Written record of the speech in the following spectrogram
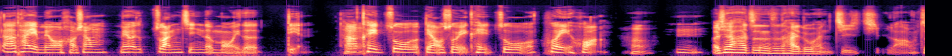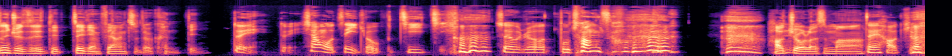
然后他也没有好像没有专精的某一个点，他可以做雕塑，也可以做绘画。嗯嗯，而且他真的是态度很积极啦，我真的觉得这点这一点非常值得肯定。对对，像我自己就不积极，所以我就不创作。好久了是吗？对，好久了。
